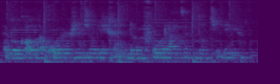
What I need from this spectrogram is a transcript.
Heb ook alle orders en zo liggen en de voorraad en dat soort dingen.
